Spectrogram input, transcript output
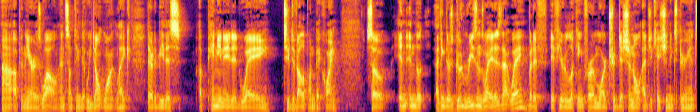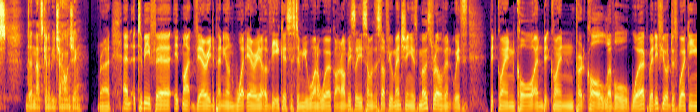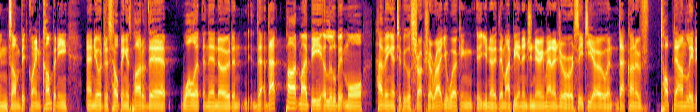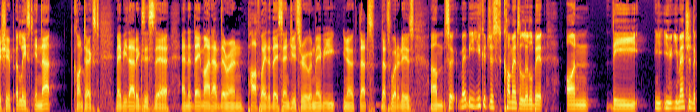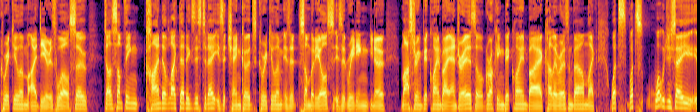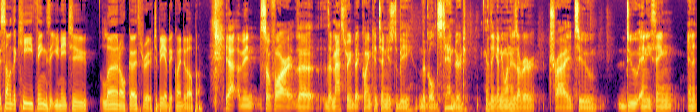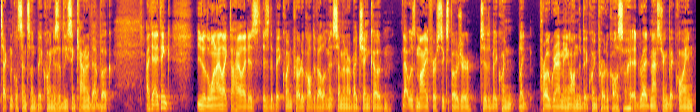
uh, up in the air as well and something that we don't want like there to be this opinionated way to develop on Bitcoin. So in, in the, I think there's good reasons why it is that way. But if, if you're looking for a more traditional education experience, then that's going to be challenging. Right. And to be fair, it might vary depending on what area of the ecosystem you want to work on. Obviously, some of the stuff you're mentioning is most relevant with Bitcoin core and Bitcoin protocol level work. But if you're just working in some Bitcoin company and you're just helping as part of their wallet and their node, and that that part might be a little bit more having a typical structure, right? You're working, you know, there might be an engineering manager or a CTO and that kind of top down leadership, at least in that context, maybe that exists there and that they might have their own pathway that they send you through and maybe, you know, that's that's what it is. Um, so maybe you could just comment a little bit on the you, you mentioned the curriculum idea as well. So does something kind of like that exist today? Is it Chaincode's curriculum? Is it somebody else? Is it reading, you know, Mastering Bitcoin by Andreas or Grokking Bitcoin by Kalle Rosenbaum? Like, what's what's what would you say is some of the key things that you need to learn or go through to be a Bitcoin developer? Yeah, I mean, so far the the mastering Bitcoin continues to be the gold standard. I think anyone who's ever tried to do anything in a technical sense on Bitcoin has at least encountered that book. I, th- I think you know the one I like to highlight is is the Bitcoin Protocol Development Seminar by Chaincode that was my first exposure to the Bitcoin, like programming on the Bitcoin protocol. So I had read Mastering Bitcoin,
